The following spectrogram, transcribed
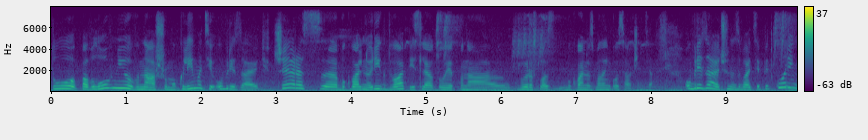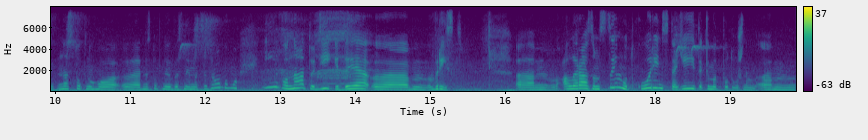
то павловнію в нашому кліматі обрізають через е, буквально рік-два після того, як вона виросла буквально з маленького саджанця. Обрізають, що називається під корінь. Наступного е, наступної весни ми це зробимо, і вона тоді іде е, в ріст. Ем, Але разом з цим от корінь стає таким от потужним. Ем,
